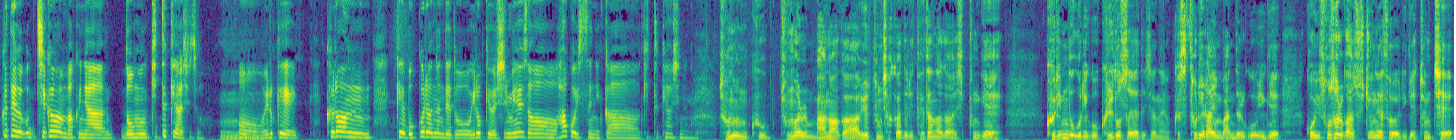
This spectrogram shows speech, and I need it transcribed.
그때 지금은 막 그냥 너무 기특해 하시죠. 음. 어, 이렇게 그런 게 못 그렸는데도 이렇게 열심히 해서 하고 있으니까 기특해 하시는 것 같아요. 저는 그 정말 만화가 웹툰 작가들이 대단하다 싶은 게 그림도 그리고 글도 써야 되잖아요. 그 스토리 라인 만들고 이게 거의 소설가 수준에서 이게 전체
